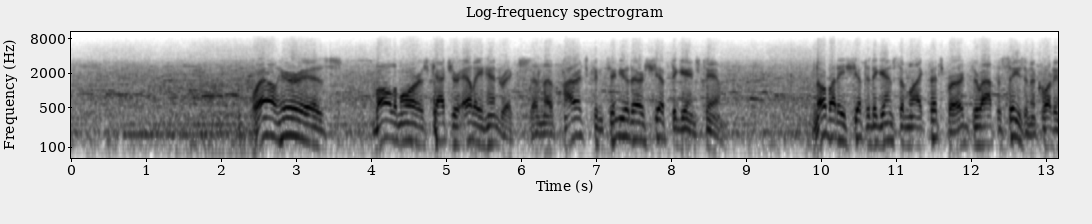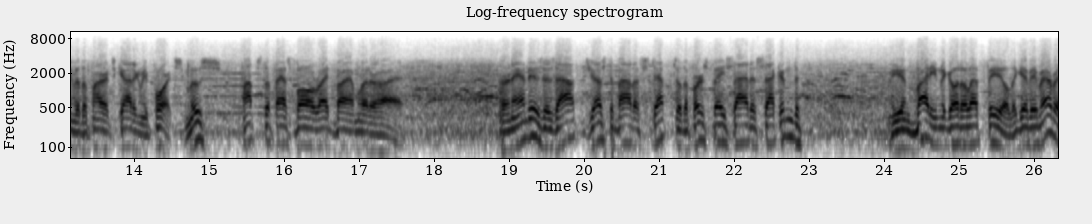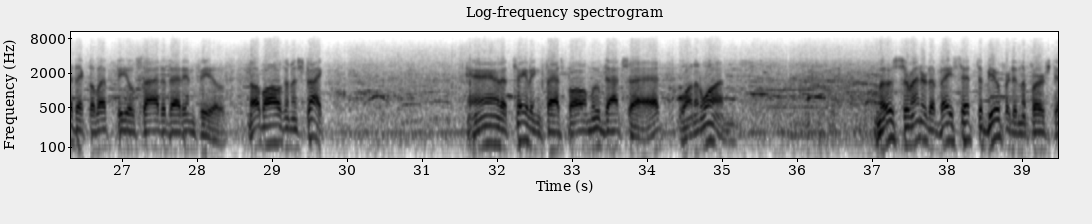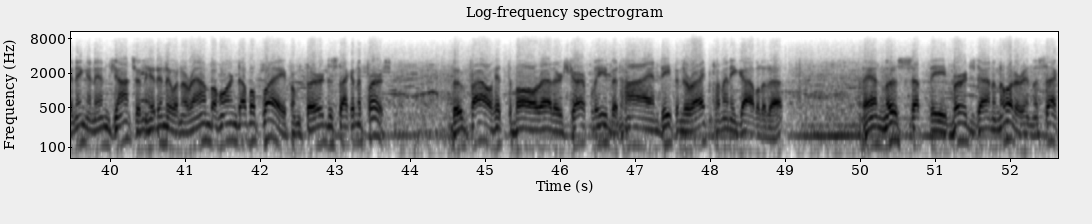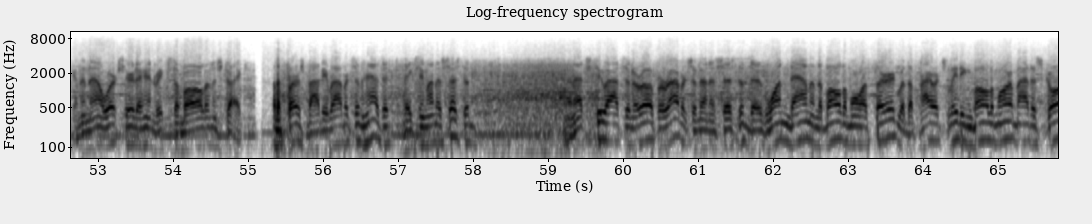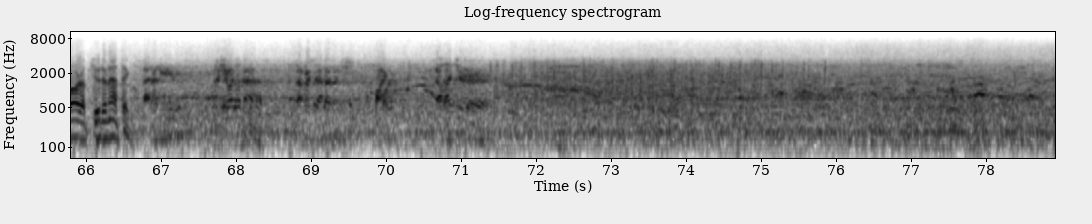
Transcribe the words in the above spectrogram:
Well, here is Baltimore's catcher, Ellie Hendricks, and the Pirates continue their shift against him. Nobody shifted against him like Pittsburgh throughout the season, according to the Pirates scouting reports. Moose pops the fastball right by him, letter high. Hernandez is out just about a step to the first base side of second. We invite him to go to left field. They give him everything the left field side of that infield. No balls and a strike. And a tailing fastball moved outside, one and one. Moose surrendered a base hit to Buford in the first inning, and then Johnson hit into an around-the-horn double play from third to second to first. Boog Powell hit the ball rather sharply, but high and deep into right. and Clemente gobbled it up. Then Moose set the birds down in order in the second, and now works here to Hendricks, a ball and a strike. For the first, Bobby Robertson has it, takes him unassisted. And that's two outs in a row for Robertson unassisted. There's one down in the Baltimore third with the Pirates leading Baltimore by the score of two to nothing. The shortstop, number seven, Mark Belanger.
